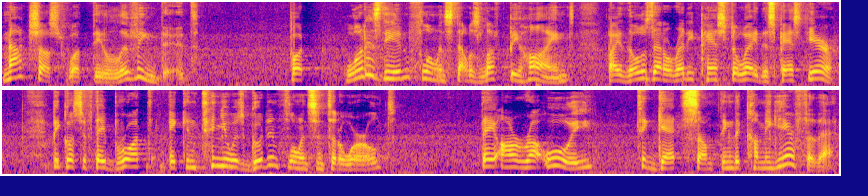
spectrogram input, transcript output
not just what the living did, but what is the influence that was left behind by those that already passed away this past year? Because if they brought a continuous good influence into the world, they are ra'ui to get something the coming year for that.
